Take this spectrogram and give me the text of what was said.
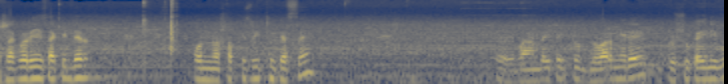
আশা করি সাকিবদের অন্য সব কিছুই ঠিক আছে। তো আমরা এটা একটু ব্লোয়ার মেরে একটু শুকাই নিব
